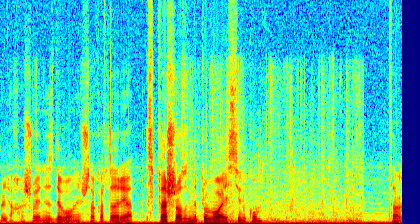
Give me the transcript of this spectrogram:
бляха, що я не здивований, що так артилерія з першого разу не пробиває стінку. Так,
